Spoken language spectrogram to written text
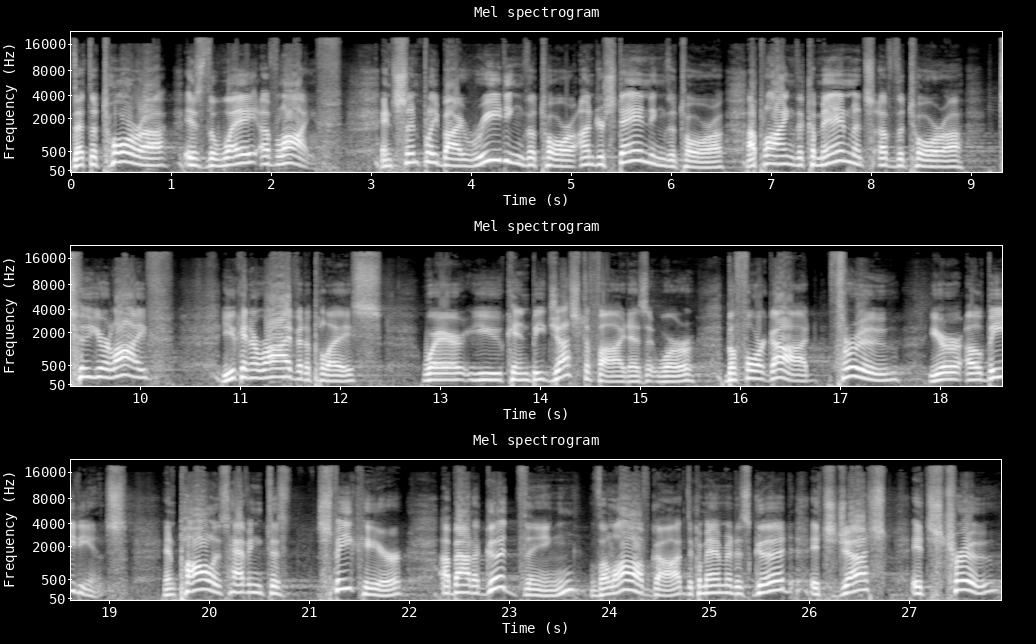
That the Torah is the way of life. And simply by reading the Torah, understanding the Torah, applying the commandments of the Torah to your life, you can arrive at a place where you can be justified, as it were, before God through your obedience. And Paul is having to speak here about a good thing, the law of God. The commandment is good, it's just, it's true,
